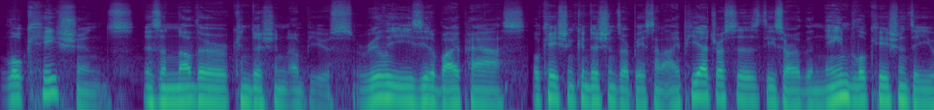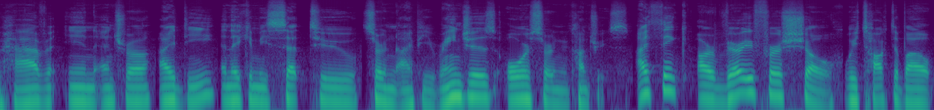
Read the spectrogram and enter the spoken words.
Locations is another condition abuse. Really easy to bypass. Location conditions are based on IP addresses. These are the named locations that you have in Entra ID, and they can be set to certain IP ranges or certain countries. I think our very first show, we talked about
